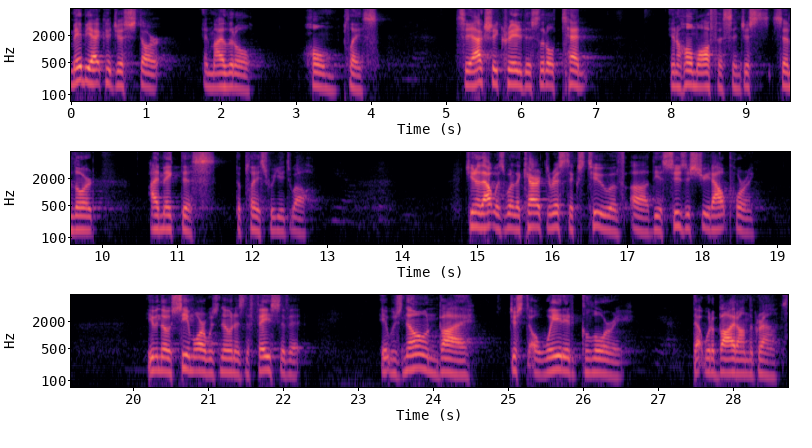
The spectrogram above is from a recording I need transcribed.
maybe I could just start in my little home place. So he actually created this little tent in a home office and just said, Lord, I make this the place where you dwell. Do you know that was one of the characteristics, too, of uh, the Azusa Street outpouring? even though Seymour was known as the face of it, it was known by just a weighted glory that would abide on the grounds.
